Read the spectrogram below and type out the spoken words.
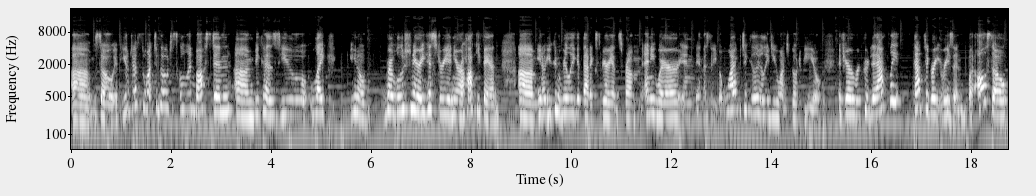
Um, so if you just want to go to school in Boston um, because you like, you know, revolutionary history and you're a hockey fan, um, you know, you can really get that experience from anywhere in, in the city. But why particularly do you want to go to BU? If you're a recruited athlete, that's a great reason. But also,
